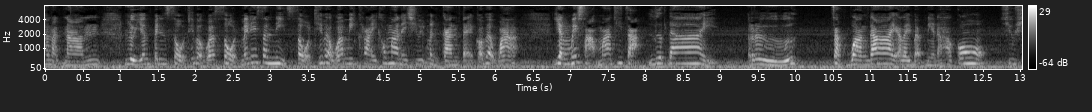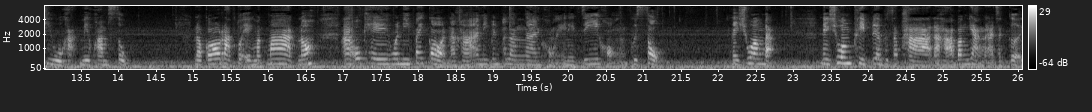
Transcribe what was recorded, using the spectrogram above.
ขนาดนั้น หรือยังเป็นโสดที่แบบว่าโสดไม่ได้สนิทโสดที่แบบว่ามีใครเข้ามาในชีวิตเหมือนกัน แต่ก็แบบว่ายังไม่สามารถที่จะเลือกได้ หรือจับวางได้อะไรแบบนี้นะคะ ก็ชิวๆค่ะ มีความสุข แล้วก็รักตัวเองมากๆเนาะอะโอเค วันนี้ไปก่อนนะคะ อันนี้เป็นพลังงานของ energy ของพฤษภในช่วงแบบในช่วงคลิปเดือนพฤษภานะคะ บางอย่างมันอาจจะเกิด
